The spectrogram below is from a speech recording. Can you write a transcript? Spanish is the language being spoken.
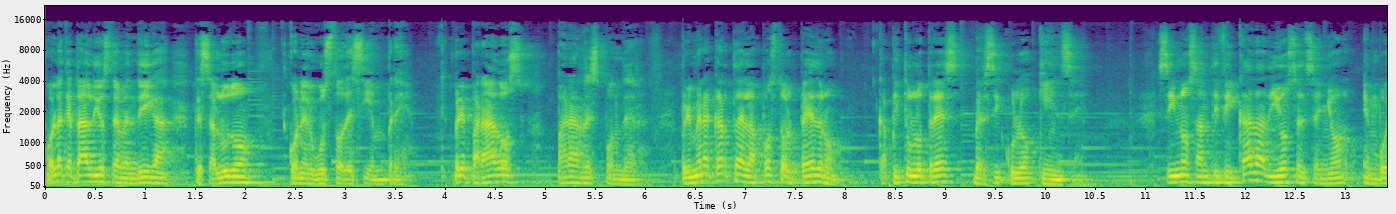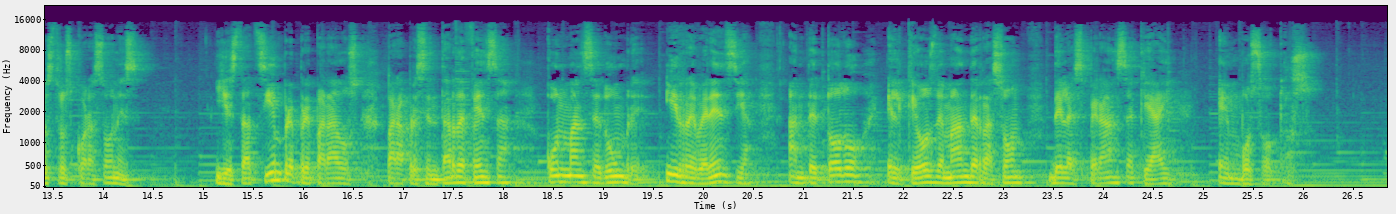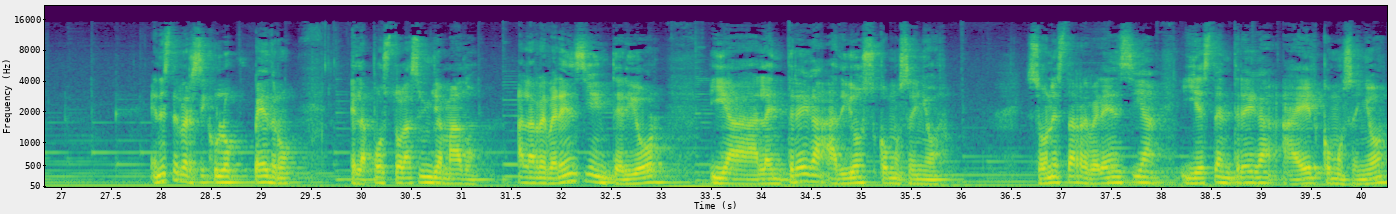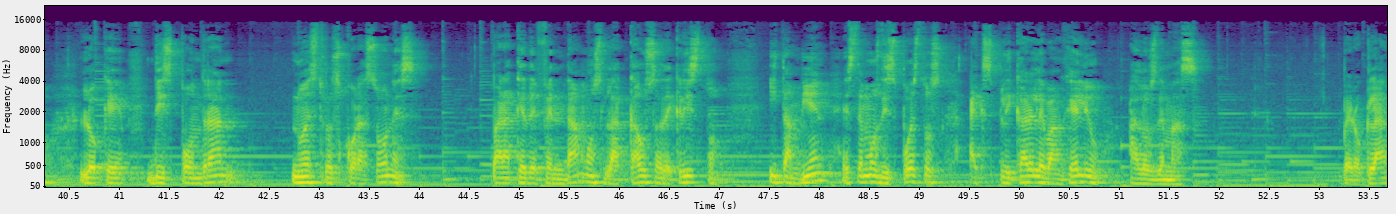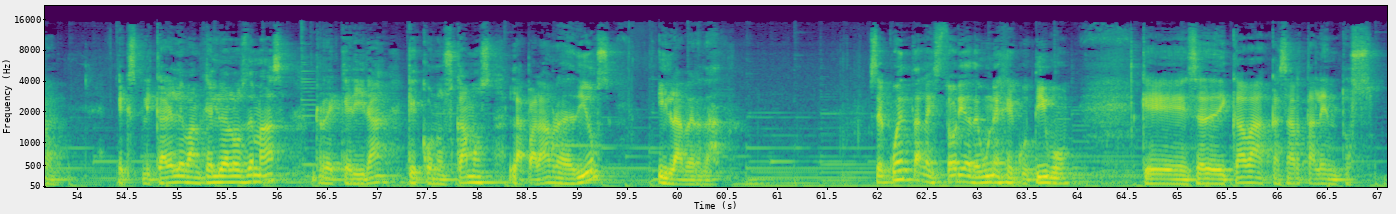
Hola, ¿qué tal? Dios te bendiga. Te saludo con el gusto de siempre. Preparados para responder. Primera carta del apóstol Pedro, capítulo 3, versículo 15. Sino santificad a Dios el Señor en vuestros corazones y estad siempre preparados para presentar defensa con mansedumbre y reverencia ante todo el que os demande razón de la esperanza que hay en vosotros. En este versículo, Pedro el apóstol hace un llamado a la reverencia interior y a la entrega a Dios como Señor. Son esta reverencia y esta entrega a Él como Señor lo que dispondrán nuestros corazones para que defendamos la causa de Cristo y también estemos dispuestos a explicar el Evangelio a los demás. Pero claro, explicar el Evangelio a los demás requerirá que conozcamos la palabra de Dios y la verdad. Se cuenta la historia de un ejecutivo que se dedicaba a cazar talentos.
